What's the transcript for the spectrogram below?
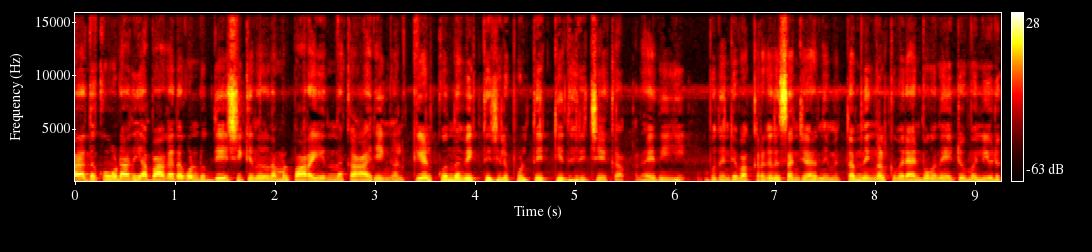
അതുകൂടാതെ കൂടാതെ അപാകത കൊണ്ട് ഉദ്ദേശിക്കുന്നത് നമ്മൾ പറയുന്ന കാര്യങ്ങൾ കേൾക്കുന്ന വ്യക്തി ചിലപ്പോൾ തെറ്റിദ്ധരിച്ചേക്കാം. അതായത് ഈ ബുധന്റെ വക്രഗതി സഞ്ചാര നിമിത്തം നിങ്ങൾക്ക് വരാൻ പോകുന്ന ഏറ്റവും വലിയൊരു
